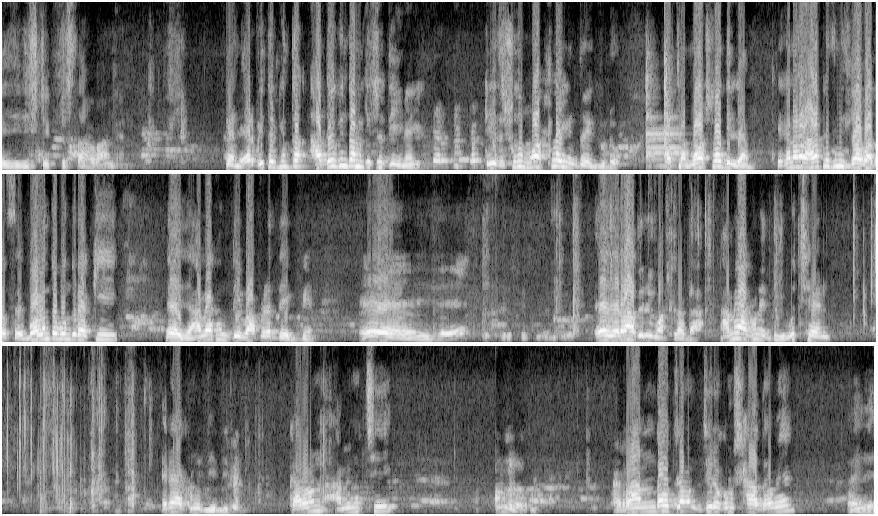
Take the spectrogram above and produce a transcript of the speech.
এই জিনিসটা একটু চা এর ভিতর কিন্তু আদৌ কিন্তু আমি কিছু দিই নাই। ঠিক আছে, শুধু মশলা কিন্তু এগুলো। আচ্ছা মশলা দিলাম। এখানে আমার আরেকটা জিনিস দেওয়া আছে। বলেন তো বন্ধুরা কি? এই যে, আমি এখন দেবো, আপনারা দেখবেন। এই যে এই যে রাঁধুনি মশলাটা, আমি এখনই দিই, বুঝছেন? এটা এখনই দিয়ে দিবেন। কারণ আমি হচ্ছে রান্নাও যেমন যেরকম স্বাদ হবে, এই যে,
